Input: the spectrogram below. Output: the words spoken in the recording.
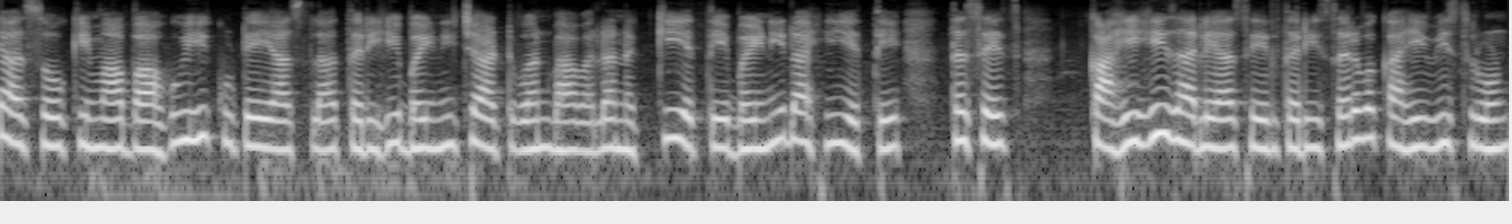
असो किंवा भाऊही कुठे असला तरीही बहिणीची आठवण भावाला नक्की येते बहिणीलाही येते. तसेच काहीही झाले असेल तरी सर्व काही विसरून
